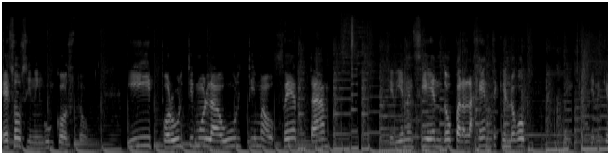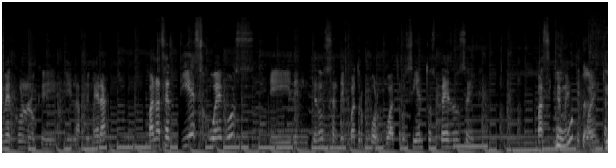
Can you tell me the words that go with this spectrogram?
Eso sin ningún costo. Y por último, la última oferta que vienen siendo para la gente que luego eh, tiene que ver con lo que eh, la primera van a ser 10 juegos eh, de Nintendo 64 por 400 pesos en básicamente 40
